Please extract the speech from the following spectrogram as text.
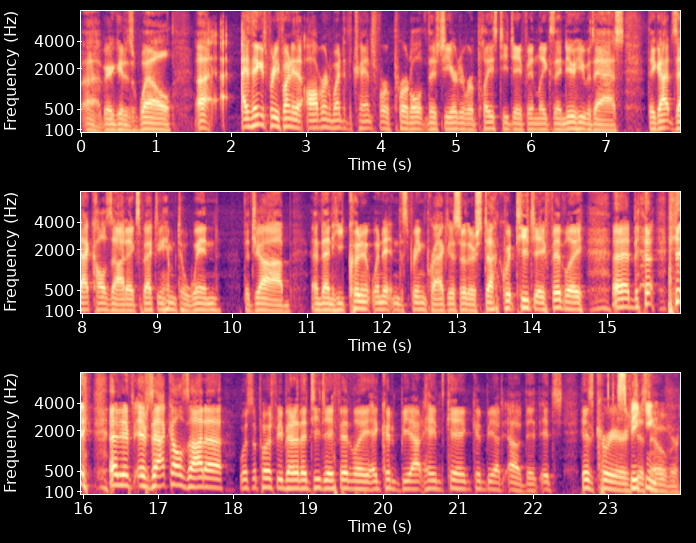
uh, very good as well. Uh, I think it's pretty funny that Auburn went to the transfer portal this year to replace TJ Finley because they knew he was ass. They got Zach Calzada, expecting him to win the job. And then he couldn't win it in the spring practice, so they're stuck with TJ Finley. And and if, if Zach Calzada was supposed to be better than TJ Finley and couldn't beat out Haynes King, could be out oh it, it's his career is Speaking- just over.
